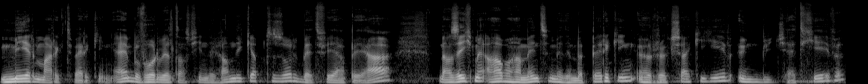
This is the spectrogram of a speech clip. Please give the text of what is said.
meer marktwerking. Hè. Bijvoorbeeld als je in de gehandicaptenzorg bij het VAPH, dan zegt men, ah, we gaan mensen met een beperking een rugzakje geven, een budget geven,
